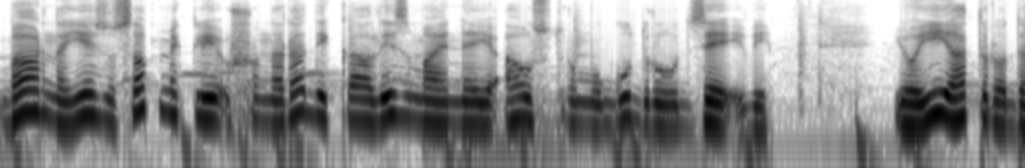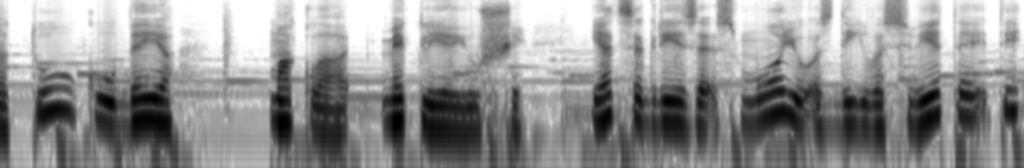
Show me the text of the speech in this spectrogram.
bērna Jēzus apmeklēšana radikāli izmainīja austrumu gudrū dzēvi – jo ī atroda tū, kū bija maklā, meklējuši, atsagrīzēs mojos divas vietēti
